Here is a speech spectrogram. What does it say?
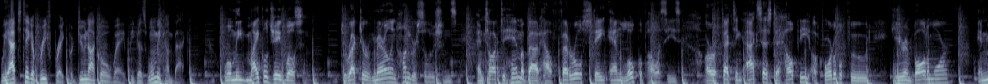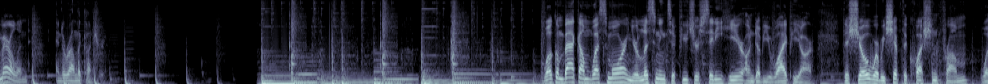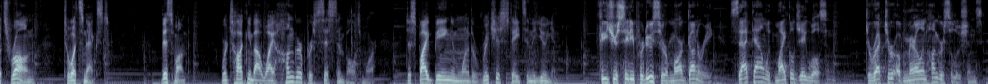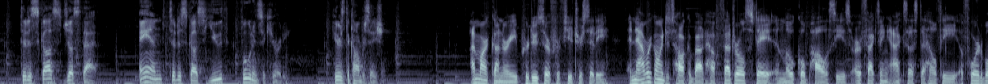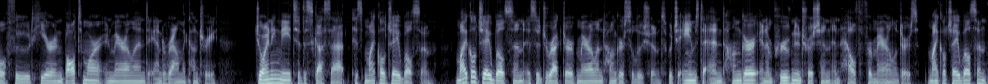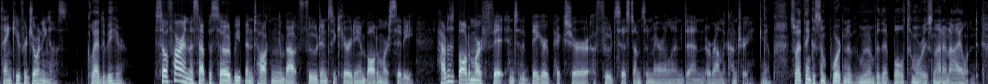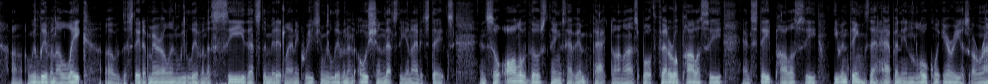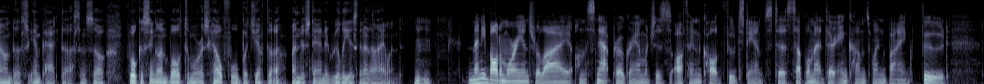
We have to take a brief break, but do not go away because when we come back, we'll meet Michael J. Wilson, director of Maryland Hunger Solutions, and talk to him about how federal, state, and local policies are affecting access to healthy, affordable food here in Baltimore, in Maryland, and around the country. Welcome back. I'm Wes Moore, and you're listening to Future City here on WYPR, the show where we shift the question from what's wrong to what's next. This month, we're talking about why hunger persists in Baltimore, despite being in one of the richest states in the Union. Future City producer Mark Gunnery sat down with Michael J. Wilson, director of Maryland Hunger Solutions, to discuss just that and to discuss youth food insecurity. Here's the conversation. I'm Mark Gunnery, producer for Future City, and now we're going to talk about how federal, state, and local policies are affecting access to healthy, affordable food here in Baltimore and Maryland and around the country. Joining me to discuss that is Michael J. Wilson. Michael J. Wilson is the director of Maryland Hunger Solutions, which aims to end hunger and improve nutrition and health for Marylanders. Michael J. Wilson, thank you for joining us. Glad to be here. So far in this episode, we've been talking about food insecurity in Baltimore City. How does Baltimore fit into the bigger picture of food systems in Maryland and around the country? Yeah. So I think it's important to remember that Baltimore is not an island. Uh, we live in a lake of the state of Maryland. We live in a sea that's the mid Atlantic region. We live in an ocean that's the United States. And so all of those things have impact on us, both federal policy and state policy, even things that happen in local areas around us impact us. And so focusing on Baltimore is helpful, but you have to understand it really isn't an island. Mm-hmm. Many Baltimoreans rely on the SNAP program, which is often called food stamps, to supplement their incomes when buying food.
